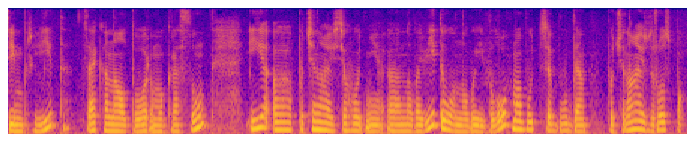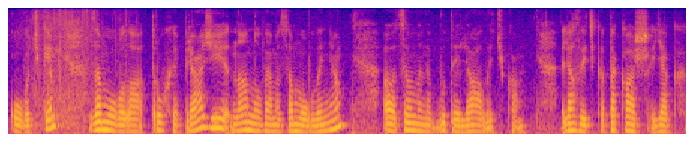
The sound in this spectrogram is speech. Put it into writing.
Всім привіт! Це канал Творимо красу. І е, починаю сьогодні е, нове відео, новий влог, мабуть, це буде. Починаю з розпаковочки. Замовила трохи пряжі на нове замовлення. Е, це в мене буде лялечка. Лялечка така ж, як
